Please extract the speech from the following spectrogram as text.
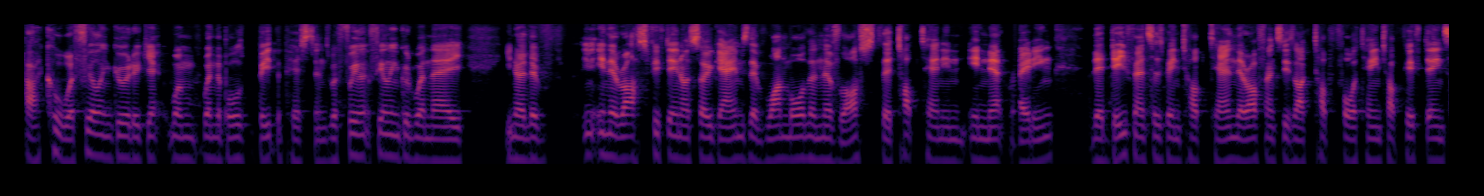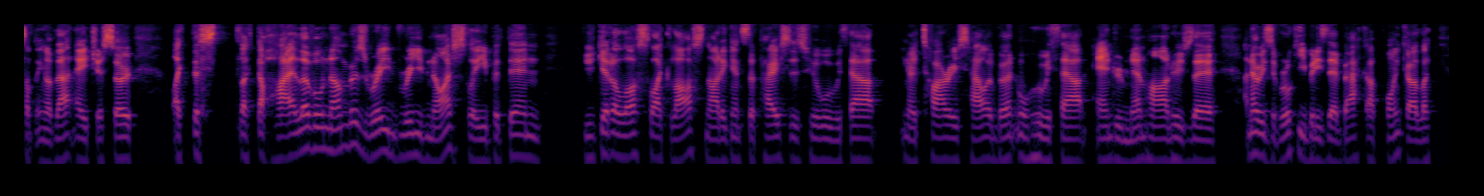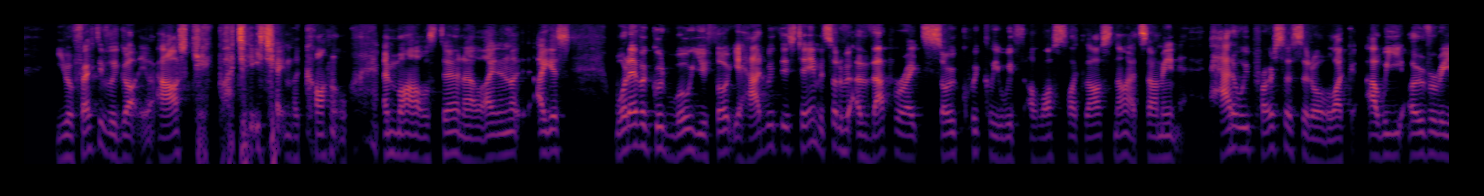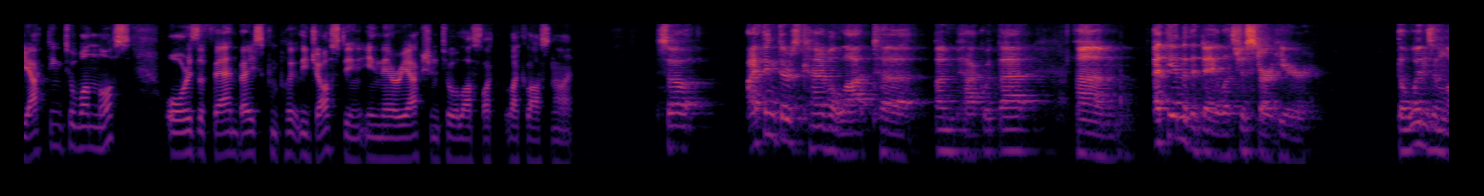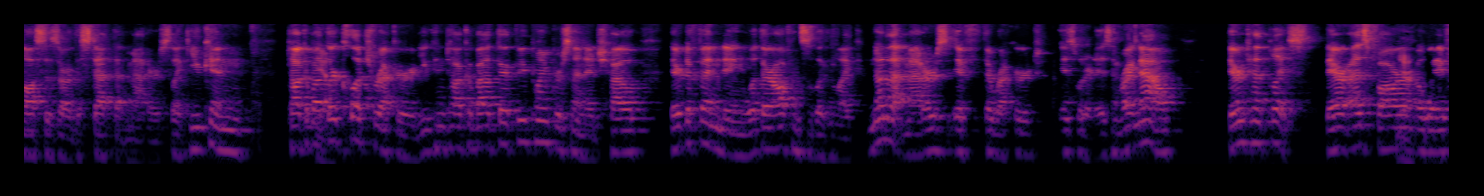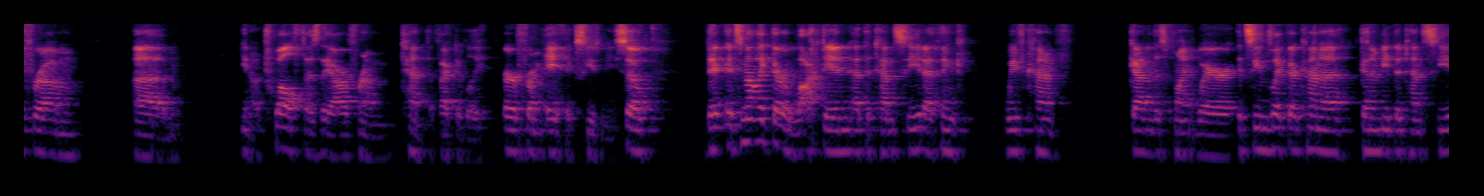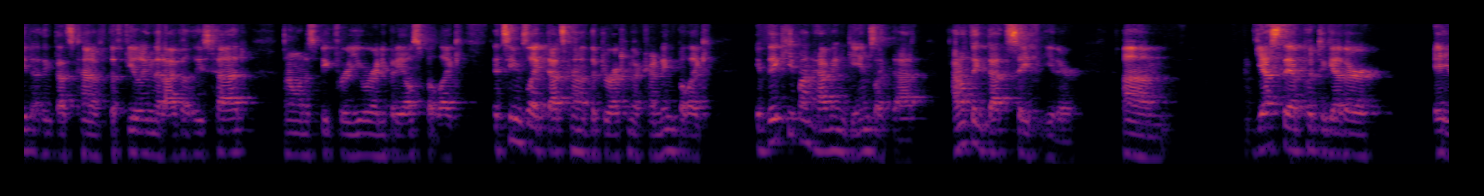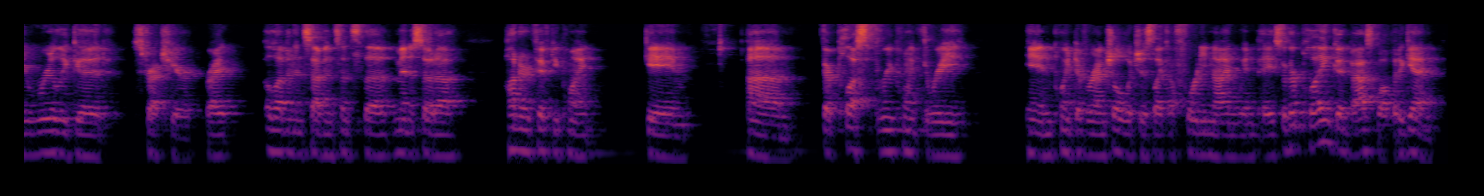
all right, cool, we're feeling good again when, when the Bulls beat the Pistons. We're feeling, feeling good when they, you know, they've, in, in their last 15 or so games, they've won more than they've lost. They're top 10 in, in net rating. Their defense has been top 10. Their offense is like top 14, top 15, something of that nature. So, like this like the high level numbers read read nicely, but then you get a loss like last night against the Pacers, who were without you know Tyrese Halliburton or who without Andrew Nembhard, who's there. I know he's a rookie, but he's their backup point guard. Like you effectively got your ass kicked by TJ McConnell and Myles Turner. Like, and I guess whatever goodwill you thought you had with this team, it sort of evaporates so quickly with a loss like last night. So I mean, how do we process it all? Like, are we overreacting to one loss, or is the fan base completely just in, in their reaction to a loss like like last night? So I think there's kind of a lot to unpack with that. Um, at the end of the day, let's just start here. The wins and losses are the stat that matters. Like you can talk about yeah. their clutch record, you can talk about their three point percentage, how they're defending, what their offense is looking like. None of that matters if the record is what it is. And right now, they're in 10th place. They're as far yeah. away from um, you know 12th as they are from 10th effectively or from 8th excuse me. So it's not like they're locked in at the 10th seed. I think we've kind of gotten to this point where it seems like they're kind of going to be the 10th seed. I think that's kind of the feeling that i've at least had. I don't want to speak for you or anybody else but like it seems like that's kind of the direction they're trending. But like if they keep on having games like that i don't think that's safe either. Um, yes they have put together a really good stretch here right 11 and 7 since the Minnesota 150 point game. Um, they're plus 3.3 in point differential, which is like a 49 win pace. So they're playing good basketball. But again,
